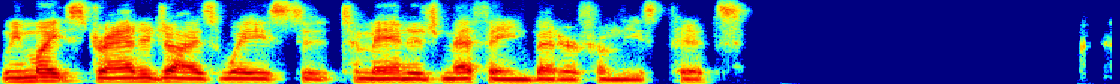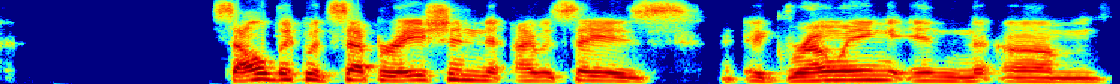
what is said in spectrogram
we might strategize ways to to manage methane better from these pits. Solid liquid separation, I would say, is growing in um,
